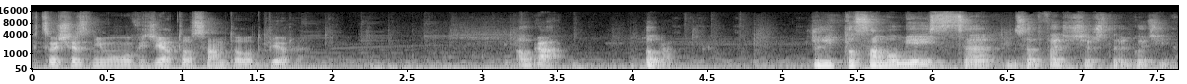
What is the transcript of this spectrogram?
Chcę się z nim umówić, ja to sam to odbiorę. Dobra, dobra. Czyli to samo miejsce za 24 godziny.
